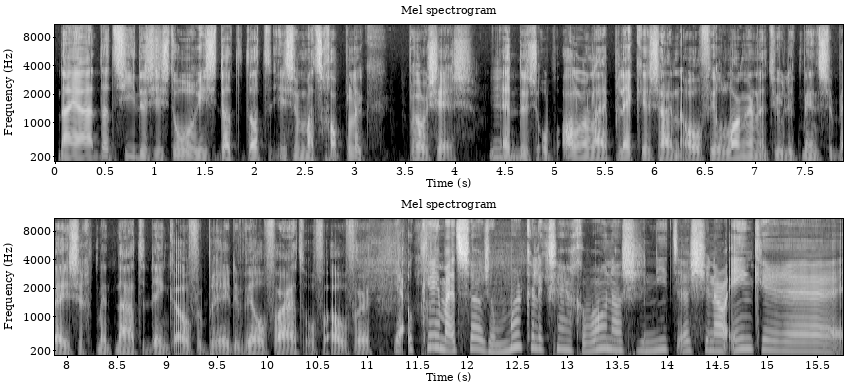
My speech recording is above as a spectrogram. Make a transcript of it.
Nou ja, dat zie je dus historisch. Dat, dat is een maatschappelijk proces. Mm. dus op allerlei plekken zijn al veel langer natuurlijk mensen bezig met na te denken over brede welvaart of over. Ja, oké, maar het zou zo makkelijk zijn gewoon als je niet, als je nou één keer uh,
